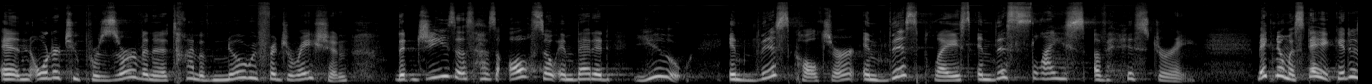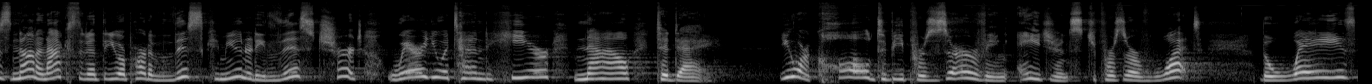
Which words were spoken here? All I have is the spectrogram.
in order to preserve it in a time of no refrigeration, that Jesus has also embedded you in this culture, in this place, in this slice of history. Make no mistake, it is not an accident that you are part of this community, this church, where you attend here, now, today. You are called to be preserving agents to preserve what? The ways,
